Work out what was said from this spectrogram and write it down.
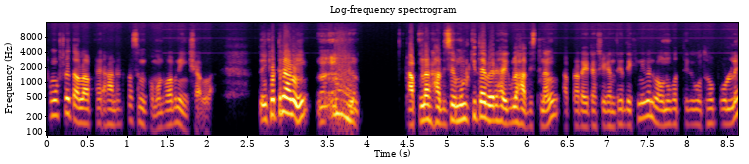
সমস্যা হয় তাহলে আপনি 100% কমন পাবেন ইনশাল্লাহ তো এক্ষেত্রে আমি আপনার হাদিসের মূল কিতাবের এগুলো হাদিস নাং। আপনারা এটা সেখান থেকে দেখে নেবেন বা অনুবাদ থেকে কোথাও পড়লে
